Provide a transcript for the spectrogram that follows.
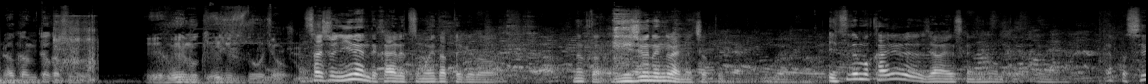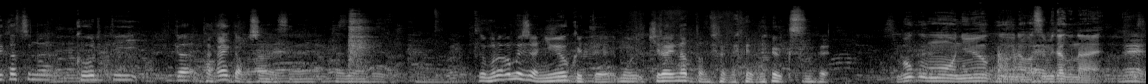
中見隆の FM 芸術道場。最初2年で帰るつもりだったけどなんか20年ぐらいになっちゃって。いつでも帰れるじゃないですか日本って、うんやっぱ生活のクオリティが高いかもしれないですねイタリアの方が、うん。でも村上氏はニューヨーク行ってもう嫌いになったんだよね ニューヨーク住んで。僕もうニューヨークなんか住みたくない。ね。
